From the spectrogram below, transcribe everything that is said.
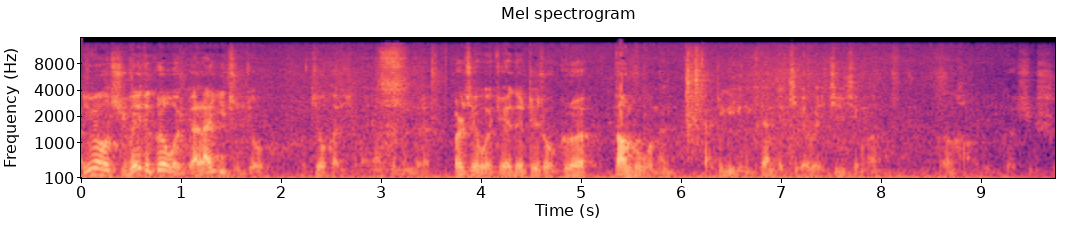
因为我许巍的歌，我原来一直就就很喜欢，像什么的，而且我觉得这首歌帮助我们在这个影片的结尾进行了很好的一个叙事。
